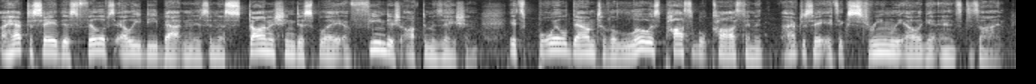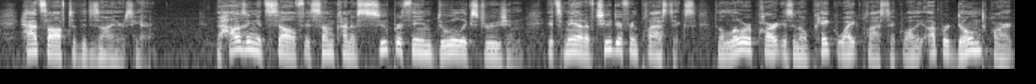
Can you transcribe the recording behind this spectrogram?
I have to say this Philips LED batten is an astonishing display of fiendish optimization. It's boiled down to the lowest possible cost and it, I have to say it's extremely elegant in its design. Hats off to the designers here. The housing itself is some kind of super thin dual extrusion. It's made out of two different plastics. The lower part is an opaque white plastic, while the upper domed part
